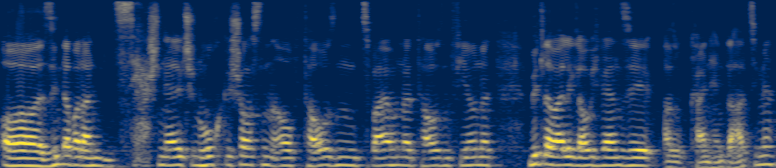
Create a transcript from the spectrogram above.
Äh, sind aber dann sehr schnell schon hochgeschossen auf 1200, 1400. Mittlerweile, glaube ich, werden sie, also kein Händler hat sie mehr,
